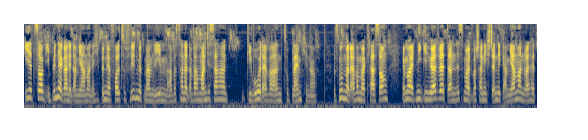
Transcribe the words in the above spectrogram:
jetzt sage, ich bin ja gar nicht am Jammern, ich bin ja voll zufrieden mit meinem Leben, aber es sind halt einfach manche Sachen, die wo halt einfach nicht so bleiben können. Das muss man halt einfach mal klar sagen. Wenn man halt nie gehört wird, dann ist man halt wahrscheinlich ständig am Jammern, weil halt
